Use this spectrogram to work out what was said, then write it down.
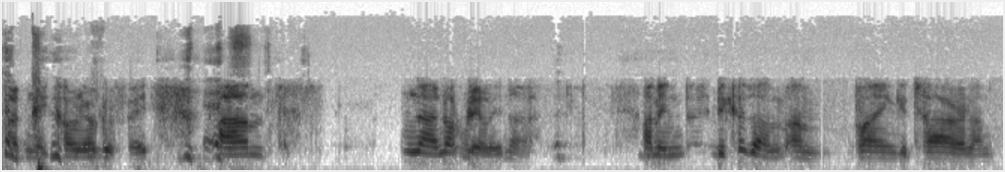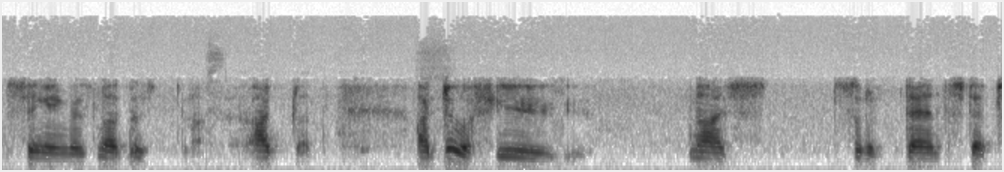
pardon me, choreography. Yes. Um, no, not really. No, I mean because I'm I'm playing guitar and I'm singing. There's not. There's, I I do a few nice sort of dance steps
